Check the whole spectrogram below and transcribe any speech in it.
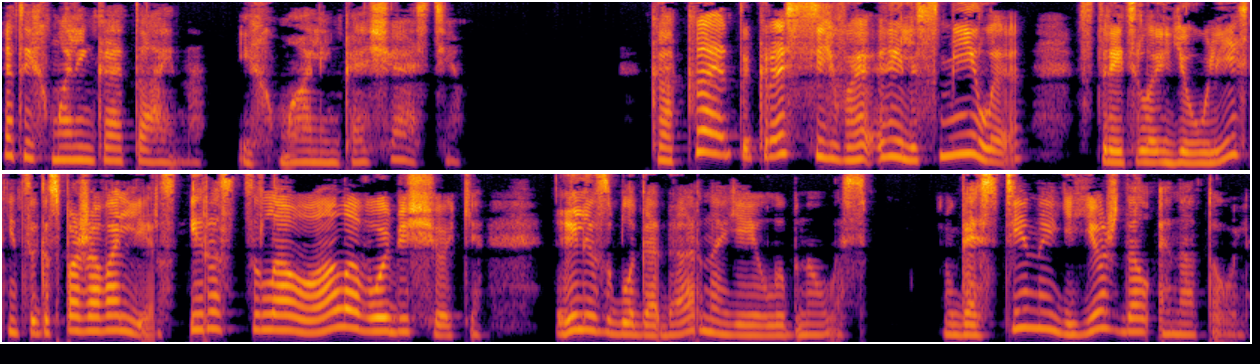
Это их маленькая тайна их маленькое счастье. «Какая ты красивая, Элис, милая!» Встретила ее у лестницы госпожа Валерс и расцеловала в обе щеки. Элис благодарно ей улыбнулась. В гостиной ее ждал Энатоль.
